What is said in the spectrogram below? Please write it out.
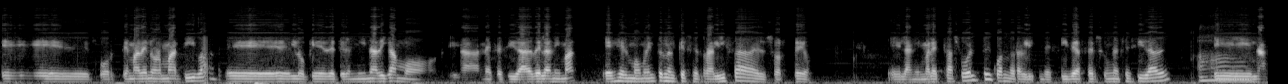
eh, por tema de normativa, lo que determina, digamos, las necesidades del animal es el momento en el que se realiza el sorteo. El animal está suelto y cuando decide hacer sus necesidades, Ah. eh, la,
